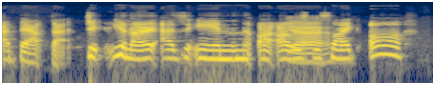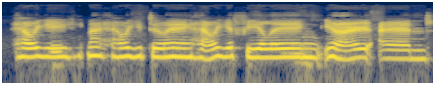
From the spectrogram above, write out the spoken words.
about that. Do, you know, as in, I, I was just like, oh, how are you? You know, how are you doing? How are you feeling? You know, and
